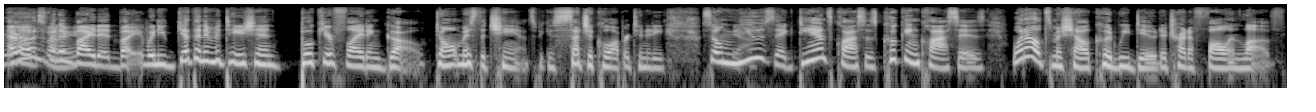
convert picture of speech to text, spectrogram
Everyone's been invited, but when you get that invitation, book your flight and go. Don't miss the chance because such a cool opportunity. So music, dance classes, cooking classes. What else, Michelle, could we do to try to fall in love?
